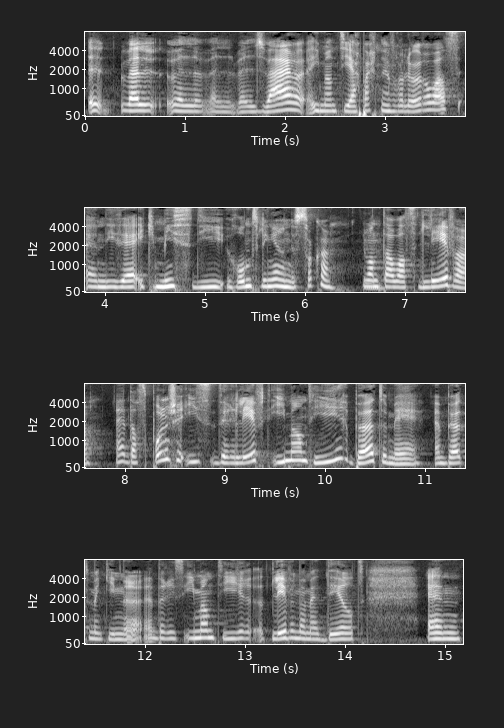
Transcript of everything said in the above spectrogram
Eh, wel, wel, wel, wel zwaar. Iemand die haar partner verloren was. En die zei, ik mis die rondlingerende sokken. Want dat was leven. Hè, dat sponsje is, er leeft iemand hier buiten mij. En buiten mijn kinderen. Hè. Er is iemand die hier het leven met mij deelt. En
